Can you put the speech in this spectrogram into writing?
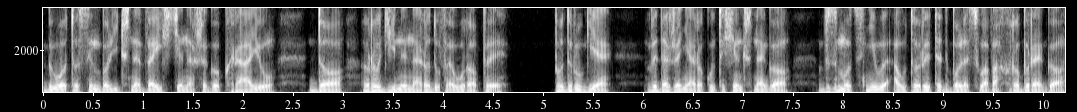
Było to symboliczne wejście naszego kraju do rodziny narodów Europy. Po drugie, wydarzenia roku tysięcznego wzmocniły autorytet Bolesława Chrobrego.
